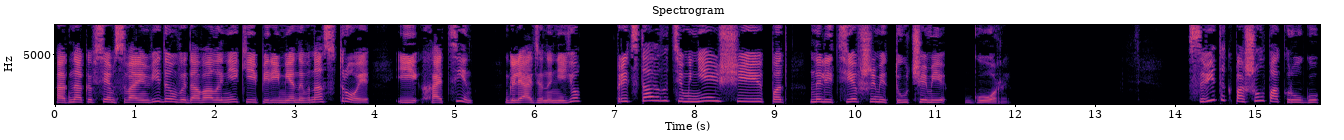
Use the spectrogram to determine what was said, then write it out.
однако всем своим видом выдавала некие перемены в настрое, и Хатин, глядя на нее, представила темнеющие под налетевшими тучами горы. Свиток пошел по кругу,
